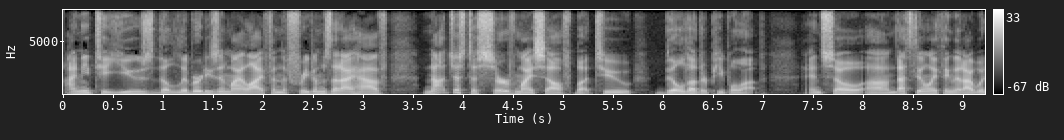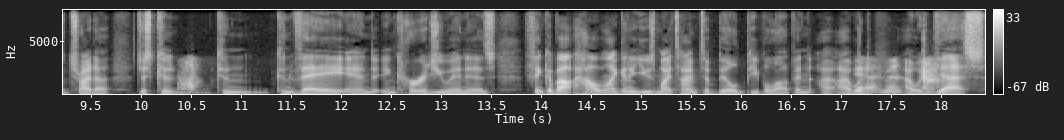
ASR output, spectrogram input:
I need to use the liberties in my life and the freedoms that I have, not just to serve myself, but to build other people up. And so um, that's the only thing that I would try to just con- con- convey and encourage you in is think about how am I going to use my time to build people up. And I, I would Yeah. I would guess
